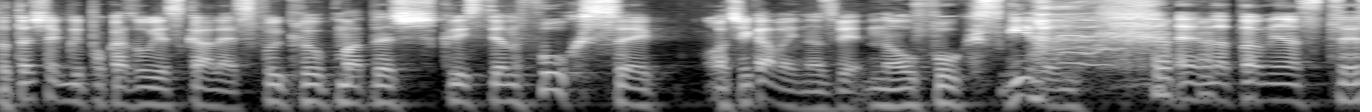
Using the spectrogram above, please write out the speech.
To też jakby pokazuje skalę. Swój klub ma też Christian Fuchs, o ciekawej nazwie, No Fuchs Given. E, Natomiast e,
